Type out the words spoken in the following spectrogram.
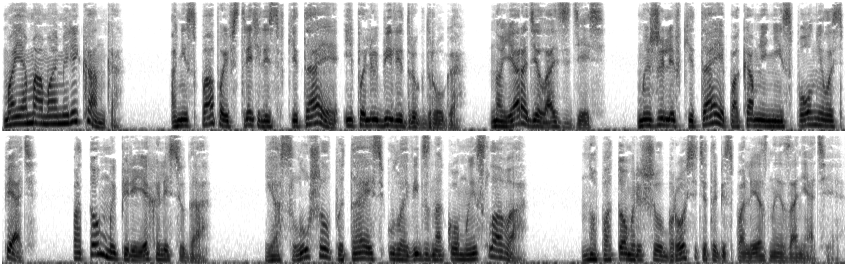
Моя мама американка. Они с папой встретились в Китае и полюбили друг друга. Но я родилась здесь. Мы жили в Китае, пока мне не исполнилось пять. Потом мы переехали сюда. Я слушал, пытаясь уловить знакомые слова, но потом решил бросить это бесполезное занятие.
